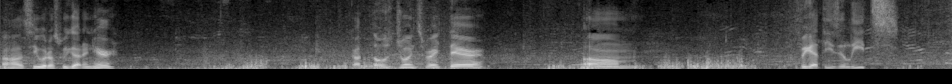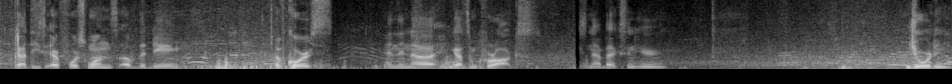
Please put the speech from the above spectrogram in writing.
Uh, let's see what else we got in here. Got those joints right there. Um, we got these Elites. Got these Air Force Ones of the day, of course. And then uh, got some Crocs. Snapbacks in here. Jordan.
